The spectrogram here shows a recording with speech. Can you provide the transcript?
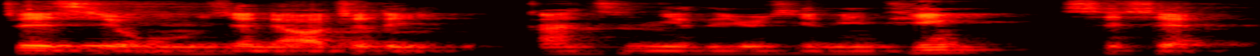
这期我们先聊这里，感谢你的用心聆听，谢谢。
